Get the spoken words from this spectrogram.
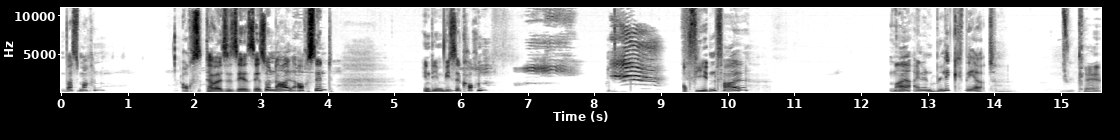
was machen. Auch teilweise sehr saisonal auch sind, in dem wie sie kochen. Auf jeden Fall mal einen Blick wert. Okay.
